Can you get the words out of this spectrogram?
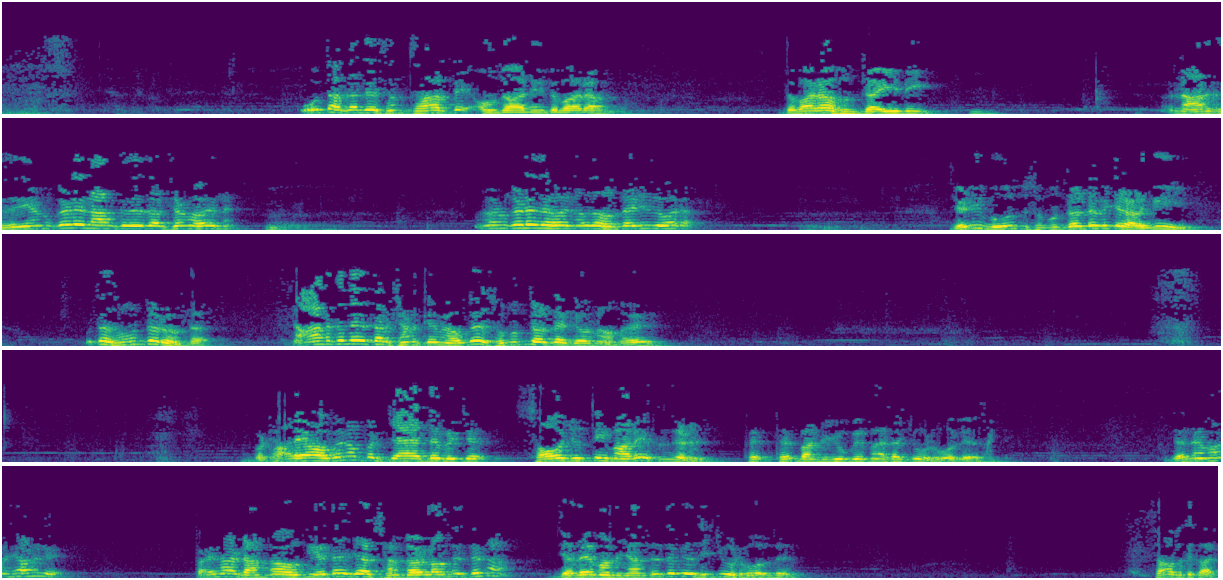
ਉਹ ਤਾਂ ਕਦੇ ਸੰਸਾਰ ਤੇ ਆਉਂਦਾ ਨਹੀਂ ਦੁਬਾਰਾ। ਦੁਬਾਰਾ ਹੁੰਦਾ ਹੀ ਨਹੀਂ। ਨਾਨਕ ਦੇ ਨੂੰ ਕਿਹੜੇ ਨਾਨਕ ਦੇ ਦਰਸ਼ਨ ਹੋਏ ਨੇ? ਉਹਨਾਂ ਨੂੰ ਕਿਹੜੇ ਦੇ ਹੋਏ ਨੇ? ਉਹਦਾ ਹੁੰਦਾ ਹੀ ਨਹੀਂ ਦੁਬਾਰਾ। ਜਿਹੜੀ ਬੂੰਦ ਸਮੁੰਦਰ ਦੇ ਵਿੱਚ ਰਲ ਗਈ, ਉਹ ਤਾਂ ਸਮੁੰਦਰ ਹੁੰਦਾ। ਨਾਨਕ ਦੇ ਦਰਸ਼ਨ ਕਿਵੇਂ ਹੋ ਗਏ? ਸਮੁੰਦਰ ਦੇ ਕਿਉਂ ਨਾ ਹੋਏ? ਬਿਠਾਲਿਆ ਹੋਵੇ ਨਾ ਪੰਚਾਇਤ ਦੇ ਵਿੱਚ 100 ਜੁੱਤੀ ਮਾਰੇ ਇੱਕ ਗਣ। ਫਿਰ ਫਿਰ ਬੰਦ ਜੂਗੀ, ਮੈਂ ਤਾਂ ਝੂਠ ਬੋਲਿਆ ਸੀ। ਜਦੇ ਮੰਨ ਜਾਣਗੇ। ਪਹਿਲਾਂ ਡਾਂਗਾ ਹੁੰਦੀ ਹੈ ਤਾਂ ਜਦ ਸੰਗੜ ਲਾਉਂਦੇ ਤੇ ਨਾ ਜਦੇ ਮੰਨ ਜਾਂਦੇ ਤੇ ਵੀ ਅਸੀਂ ਝੂਠ ਬੋਲਦੇ। ਸਾਬਤ ਕਰ।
